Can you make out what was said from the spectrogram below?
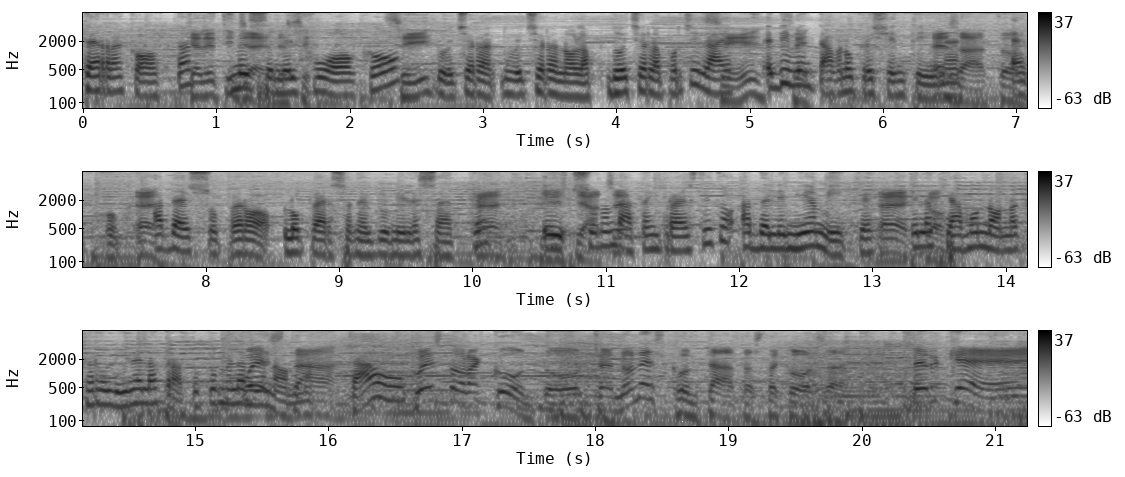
terracotta messe nel sì. fuoco Sì. dove, c'era, dove c'erano la, dove c'era la porcellana Sì, e diventavano crescentine. Esatto. Ecco, Eh. adesso però l'ho persa nel 2007 Eh, e sono andata in prestito a delle mie amiche e la Ecco. chiamo nonna Carolina e la tratto come la Questa- mia nonna. Ciao! Questo racconto, cioè non è scontata sta cosa, perché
